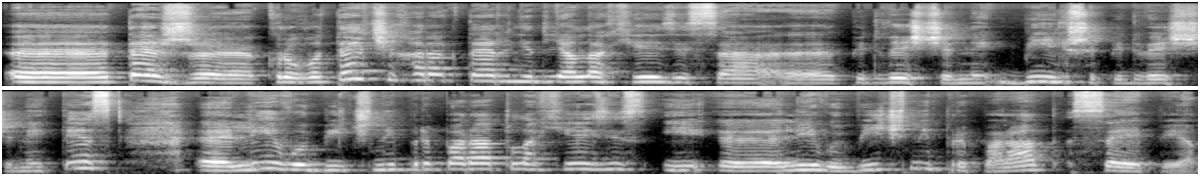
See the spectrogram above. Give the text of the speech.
Е, Теж е, кровотечі характерні для лахезіса, е, підвищений, більше підвищений тиск, лівобічний препарат лахезіс і лівобічний препарат сепія.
